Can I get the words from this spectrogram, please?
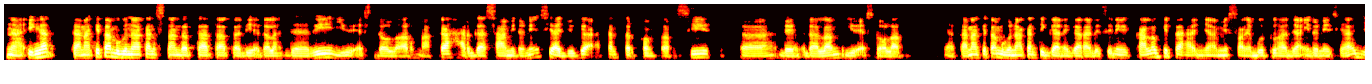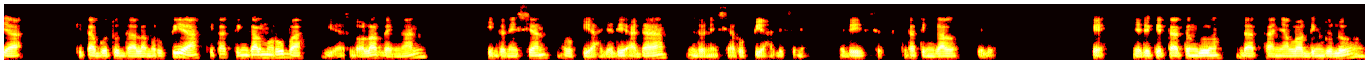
Nah, ingat, karena kita menggunakan standar data tadi adalah dari US dollar, maka harga saham Indonesia juga akan terkonversi uh, dalam US dollar. Ya, karena kita menggunakan tiga negara di sini. Kalau kita hanya misalnya butuh hanya Indonesia aja, kita butuh dalam rupiah, kita tinggal merubah US dollar dengan Indonesian rupiah. Jadi ada Indonesia rupiah di sini. Jadi kita tinggal pilih. Jadi kita tunggu datanya loading dulu.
